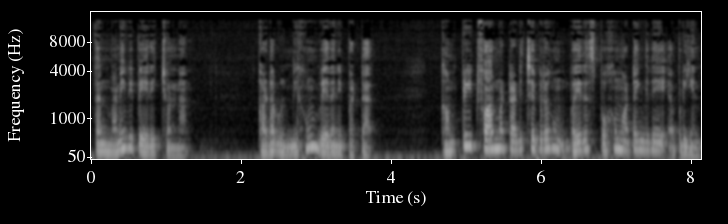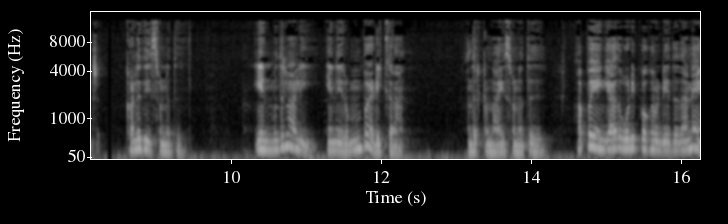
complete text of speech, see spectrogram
தன் மனைவி பெயரை சொன்னான். கடவுள் மிகவும் வேதனைப்பட்டார். கம்ப்ளீட் ஃபார்மட் அடித்த பிறகும் வைரஸ் போக மாட்டேங்குதே அப்படி என்று கழுதை சொன்னது என் முதலாளி என்னை ரொம்ப அடிக்கிறான். அதற்கு நாய் சொன்னது அப்போ எங்கேயாவது ஓடி போக வேண்டியது தானே?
